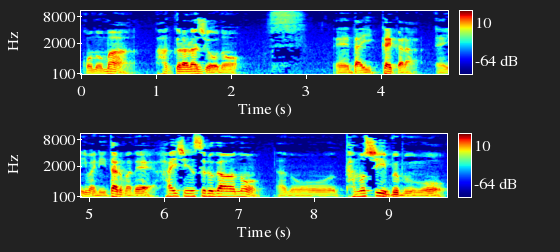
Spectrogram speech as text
このまあ、ハンクララジオの、えー第1回から、えー今に至るまで、配信する側の、あのー楽しい部分を、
